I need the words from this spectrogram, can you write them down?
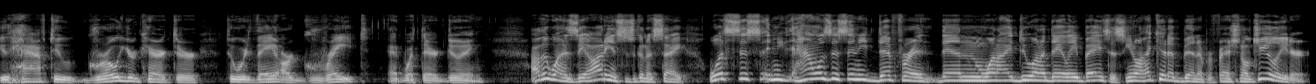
You have to grow your character to where they are great at what they're doing. Otherwise, the audience is going to say, "What's this? Any? How is this any different than what I do on a daily basis?" You know, I could have been a professional cheerleader,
